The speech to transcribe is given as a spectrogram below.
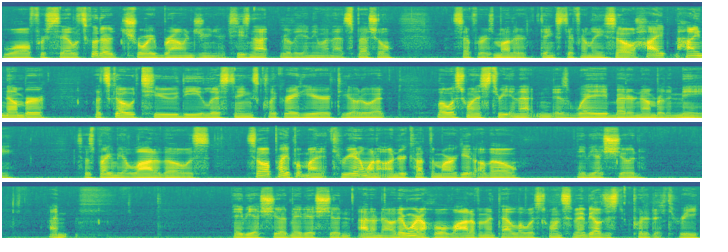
Wall for sale. Let's go to Troy Brown Jr. because he's not really anyone that special, except for his mother thinks differently. So high high number. Let's go to the listings. Click right here to go to it. Lowest one is three, and that is way better number than me. So it's probably gonna be a lot of those. So I'll probably put mine at three. I don't want to undercut the market, although maybe I should. I'm maybe I should, maybe I shouldn't. I don't know. There weren't a whole lot of them at that lowest one, so maybe I'll just put it at three.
